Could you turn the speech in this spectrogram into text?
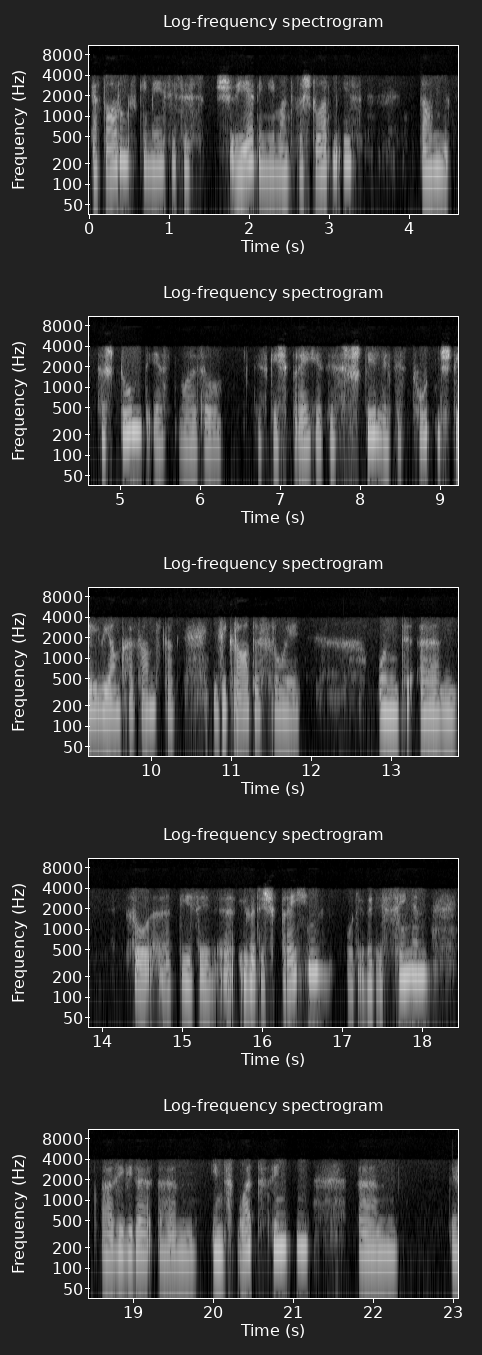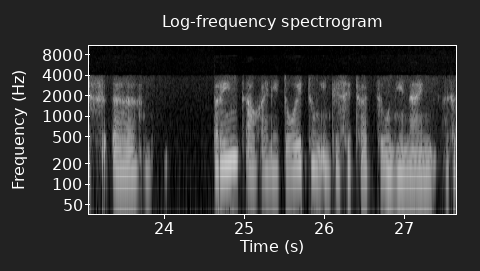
erfahrungsgemäß ist es schwer, wenn jemand verstorben ist, dann verstummt erstmal so das Gespräch, es ist still, es ist totenstill wie am Kasamstag, diese Gradesruhe. Und ähm, so äh, diese äh, über das Sprechen oder über das Singen quasi wieder ähm, ins Wort finden, ähm, das äh, bringt auch eine Deutung in die Situation hinein. Also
